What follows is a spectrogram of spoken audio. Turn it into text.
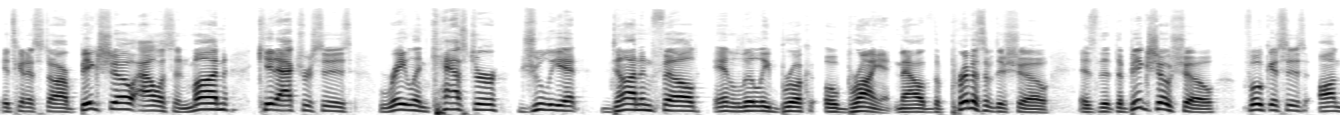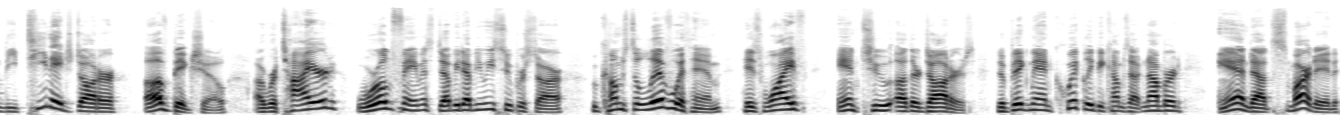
It's going to star Big Show, Allison Munn, kid actresses Reylynn Caster, Juliet Donenfeld, and Lily Brooke O'Brien. Now, the premise of this show is that the Big Show show focuses on the teenage daughter of Big Show, a retired, world famous WWE superstar who comes to live with him, his wife, and two other daughters. The big man quickly becomes outnumbered and outsmarted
